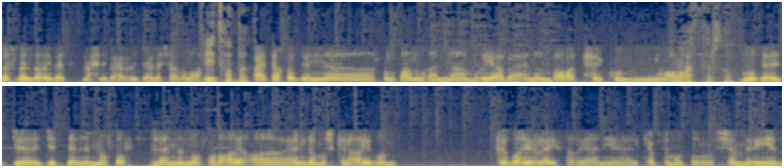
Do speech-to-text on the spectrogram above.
بس بندر إذا تسمح لي بعرج على شغلة. إي تفضل. أعتقد إن سلطان الغنام غيابه عن المباراة حيكون مؤثر صح؟ مزعج جدا للنصر لأن النصر عنده مشكلة أيضا في الظهير الأيسر يعني الكابتن منصور الشمري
